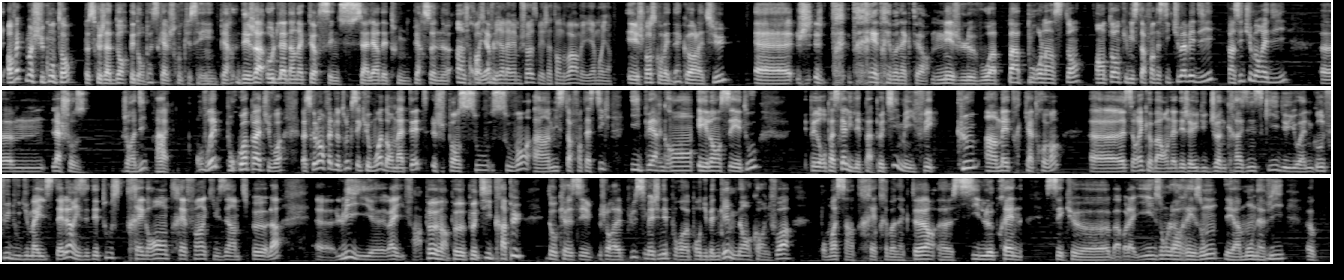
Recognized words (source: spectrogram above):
en fait, moi, je suis content parce que j'adore Pedro Pascal. Je trouve que c'est une déjà au-delà d'un acteur, c'est ça a l'air d'être une personne incroyable. Je, vais dire la même chose, mais j'attends de voir, mais il y a moyen. Et je pense qu'on va être d'accord là-dessus. Euh, très, très bon acteur, mais je le vois pas pour l'instant en tant que Mister Fantastic. Tu m'avais dit, enfin si tu m'aurais dit euh, la chose, j'aurais dit. Ah, en vrai, pourquoi pas, tu vois? Parce que là, en fait, le truc, c'est que moi, dans ma tête, je pense souvent à un Mister Fantastique hyper grand, élancé et tout. Pedro Pascal, il est pas petit, mais il fait que 1m80. Euh, c'est vrai que bah, on a déjà eu du John Krasinski, du Johan Gruffud ou du Miles Taylor. Ils étaient tous très grands, très fins, qui faisaient un petit peu là. Euh, lui, euh, il fait un peu, un peu petit, trapu. Donc c'est, je l'aurais plus imaginé pour, pour du Ben Grimm. Mais encore une fois, pour moi, c'est un très très bon acteur. S'ils le prennent, c'est que bah, voilà, ils ont leur raison. Et à mon avis,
